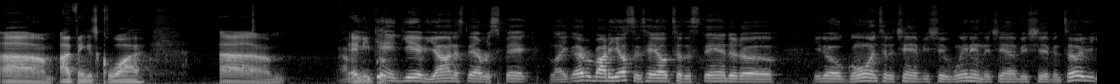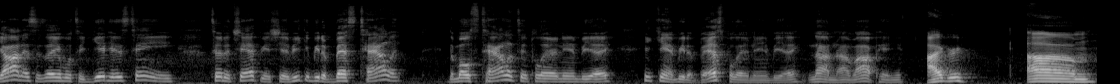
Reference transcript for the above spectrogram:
Um, I think it's Kawhi. Um, I mean, you can't give Giannis that respect. Like everybody else is held to the standard of you know, going to the championship, winning the championship. Until Giannis is able to get his team to the championship, he could be the best talent, the most talented player in the NBA. He can't be the best player in the NBA. Not, not my opinion. I agree. Um,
